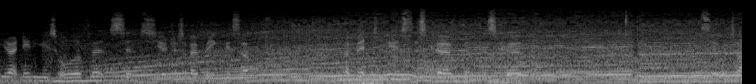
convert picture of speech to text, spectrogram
you don't need to use all of it since you're just opening this up a bit to use this curve and this curve. Up.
